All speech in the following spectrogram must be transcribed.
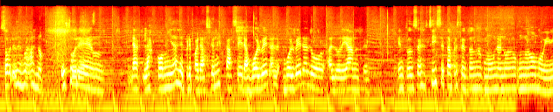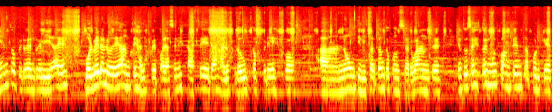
sobre las nuevas no, es sobre las comidas de preparaciones caseras, volver, a, volver a lo de antes. Entonces sí se está presentando como una nuevo, un nuevo movimiento, pero en realidad es volver a lo de antes, a las preparaciones caseras, a los productos frescos, a no utilizar tanto conservante. Entonces estoy muy contenta porque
